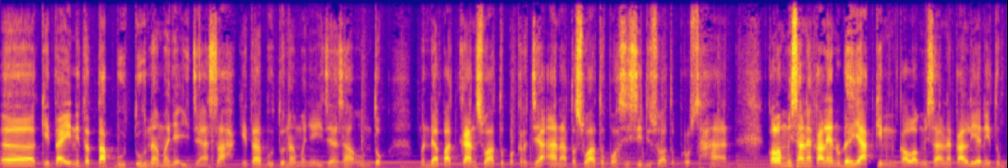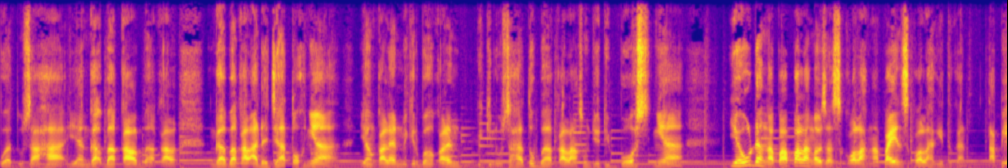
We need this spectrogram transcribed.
uh, kita ini tetap butuh namanya ijazah. Kita butuh namanya ijazah untuk mendapatkan suatu pekerjaan atau suatu posisi di suatu perusahaan. Kalau misalnya kalian udah yakin, kalau misalnya kalian itu buat usaha yang nggak bakal bakal nggak bakal ada jatuhnya, yang kalian mikir bahwa kalian bikin usaha tuh bakal langsung jadi bosnya, ya udah nggak apa-apa lah nggak usah sekolah ngapain sekolah gitu kan tapi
